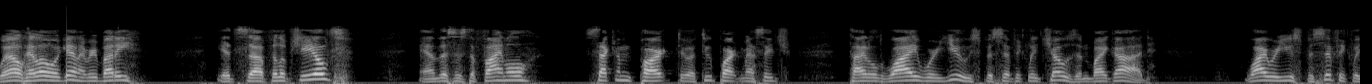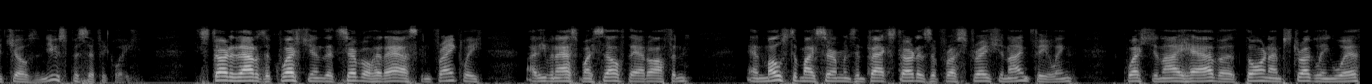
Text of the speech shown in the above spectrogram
Well, hello again, everybody. It's uh, Philip Shields, and this is the final second part to a two part message titled, Why Were You Specifically Chosen by God? Why were you specifically chosen? You specifically. It started out as a question that several had asked, and frankly, I'd even ask myself that often. And most of my sermons, in fact, start as a frustration I'm feeling, a question I have, a thorn I'm struggling with,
